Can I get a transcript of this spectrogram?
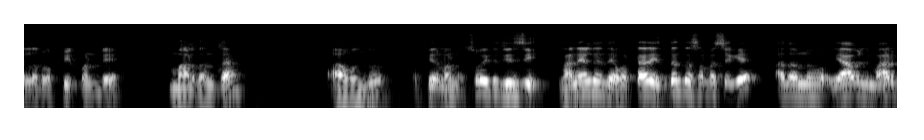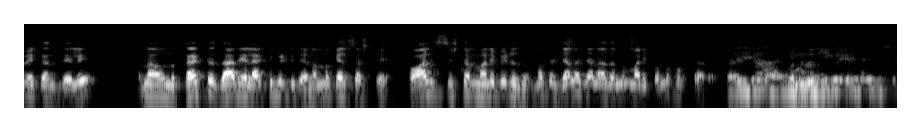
ಎಲ್ಲರೂ ಒಪ್ಪಿಕೊಂಡೆ ಮಾಡಿದಂಥ ಆ ಒಂದು ತೀರ್ಮಾನ. ಸೊ ಇಟ್ ಇಸ್ ಈಸಿ ನಾನು ಹೇಳ್ದೆ ಒಟ್ಟಾರೆ ಇದ್ದಂಥ ಸಮಸ್ಯೆಗೆ ಅದನ್ನು ಯಾವ ರೀತಿ ಮಾಡ್ಬೇಕಂತೇಳಿ ನಾವೊಂದು ಕರೆಕ್ಟ್ ದಾರಿಯಲ್ಲಿ ಹಾಕಿಬಿಟ್ಟಿದ್ದೇವೆ. ನಮ್ಮ ಕೆಲಸ ಅಷ್ಟೇ. ಪಾಲಿಸಿ ಸಿಸ್ಟಮ್ ಮಾಡಿ ಬಿಡುದು ಮತ್ತೆ ಜನ ಜನ ಅದನ್ನು ಮಾಡಿಕೊಂಡು ಹೋಗ್ತಾರೆ. ಸರ್ ಈಗ ಇನ್ನು ಒಂದು- ನೀವು ಹೇಳಿದ ಈ ವಿಷಯ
